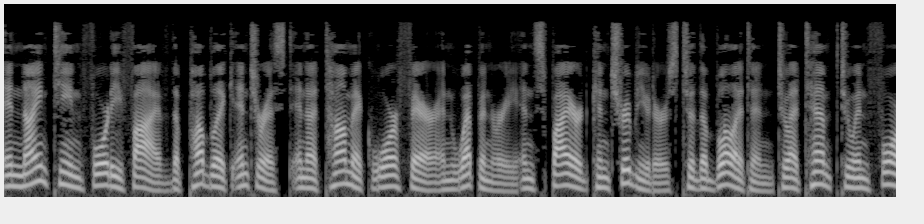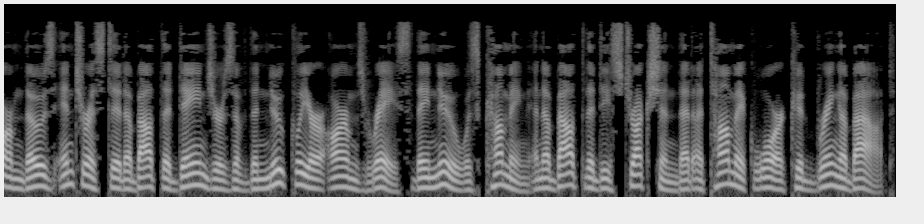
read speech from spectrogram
In 1945 the public interest in atomic warfare and weaponry inspired contributors to the Bulletin to attempt to inform those interested about the dangers of the nuclear arms race they knew was coming and about the destruction that atomic war could bring about.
